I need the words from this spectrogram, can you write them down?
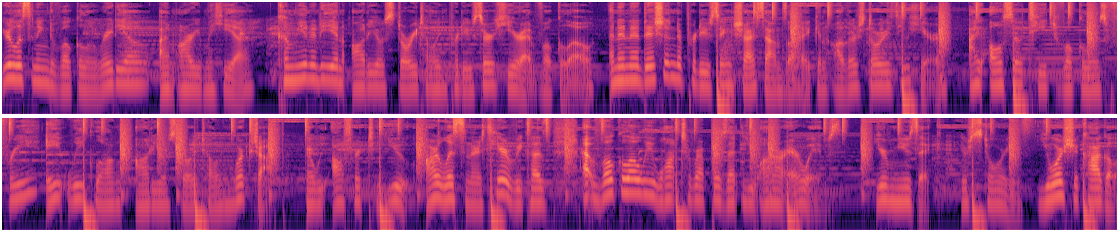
You're listening to Vocalo Radio. I'm Ari Mejia, community and audio storytelling producer here at Vocalo. And in addition to producing Shy Sounds Like and other stories you hear, I also teach Vocalo's free eight week long audio storytelling workshop that we offer to you, our listeners here, because at Vocalo, we want to represent you on our airwaves your music, your stories, your Chicago.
